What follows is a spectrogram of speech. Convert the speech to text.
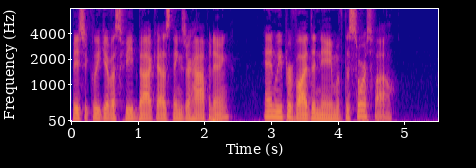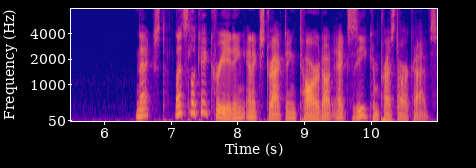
basically give us feedback as things are happening, and we provide the name of the source file. Next, let's look at creating and extracting tar.xz compressed archives.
